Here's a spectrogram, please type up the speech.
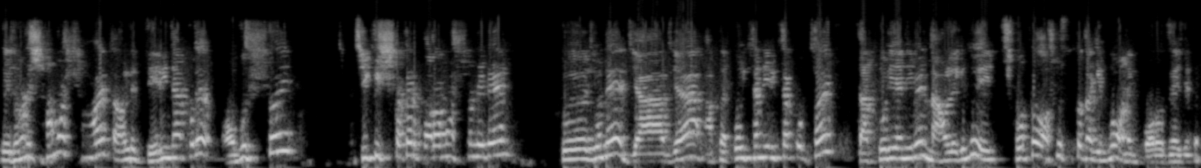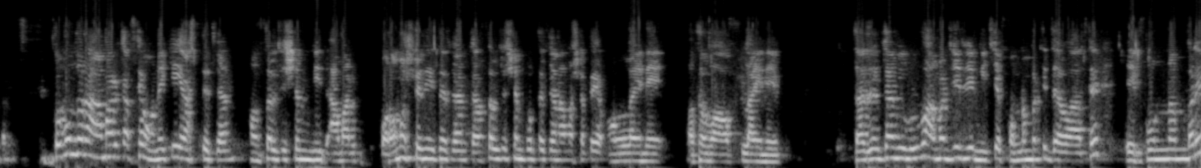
এই ধরনের সমস্যা হয়, তাহলে দেরি না করে অবশ্যই চিকিৎসকের পরামর্শ নেবেন। প্রয়োজনে যা যা আপনার পরীক্ষা নিরীক্ষা করতে হয়, তা করিয়ে নেবেন। না হলে কিন্তু এই ছোট অসুস্থতা কিন্তু অনেক বড় হয়ে যেতে পারে। তো বন্ধুরা, আমার কাছে অনেকেই আসতে চান কনসালটেশন আমার পরামর্শ নিতে চান কনসালটেশন করতে চান আমার সাথে অনলাইনে অথবা অফলাইনে তাদেরকে আমি বলব, আমার যে যে নিচে ফোন নাম্বারটি দেওয়া আছে, এই ফোন নাম্বারে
